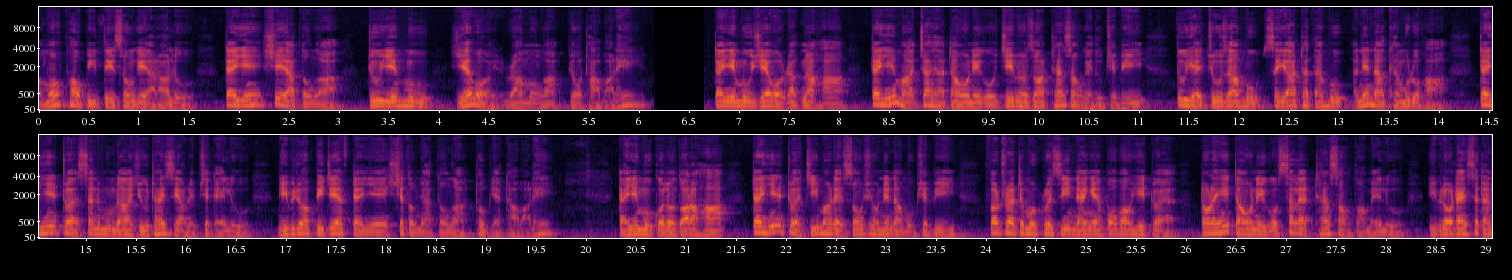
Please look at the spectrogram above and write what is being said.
အမောဖောက်ပြီးတေဆုံးခဲ့ရတာလို့တက်ရင်803က ဒူရင်မှုရဲဘော်ရာမွန်ကပြောထားပါတယ်။တက်ရင်မှုရဲဘော်ရက်နာဟာတက်ရင်မှာကြာရတာဝန်တွေကိုကြေပွန်စွာထမ်းဆောင်ခဲ့သူဖြစ်ပြီးသူ့ရဲ့စ조사မှုဆရာထက်သန်မှုအနစ်နာခံမှုတို့ဟာတက်ရင်အတွက်စံနမူနာယူထိုက်စရာတွေဖြစ်တယ်လို့နေပြည်တော် PDF တက်ရင်833ကထုတ်ပြန်ထားပါတယ်။တက်ရင်မှုကွန်လွန်သွားတာဟာတက်ရင်အတွက်ကြီးမားတဲ့ဆုံးရှုံးနစ်နာမှုဖြစ်ပြီး Federal Democracy နိုင်ငံပေါ်ပေါက်ရေးအတွက်တော်လှန်ရေးတောင်းတွေကိုဆက်လက်ထမ်းဆောင်သွားမယ်လို့နေပြည်တော်တိုင်းစစ်တပ်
